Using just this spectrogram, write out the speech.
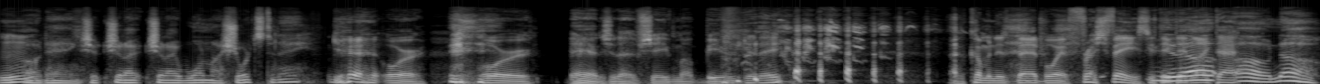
Mm-hmm. oh dang should should i should i worn my shorts today yeah, or or man, should I have shaved my beard today? I'm coming this bad boy, fresh face. You think you they'd like that? oh no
